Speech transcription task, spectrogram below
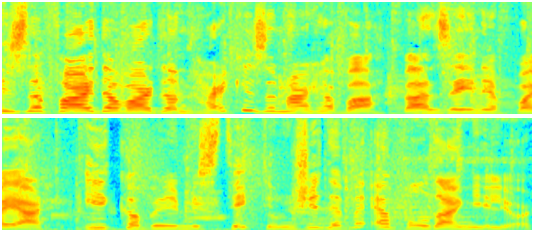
Bilmenizde fayda vardan herkese merhaba. Ben Zeynep Bayar. İlk haberimiz teknolojide ve Apple'dan geliyor.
